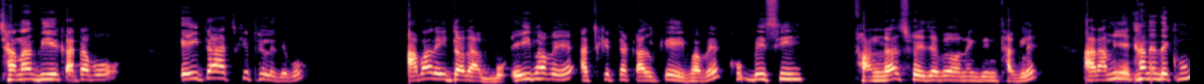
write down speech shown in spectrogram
ছানা দিয়ে কাটাবো, এইটা আজকে ফেলে দেব, আবার এইটা রাখব। এইভাবে আজকেরটা, কালকে এইভাবে, খুব বেশি ফাঙ্গাস হয়ে যাবে অনেক দিন থাকলে। আর আমি এখানে দেখুন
